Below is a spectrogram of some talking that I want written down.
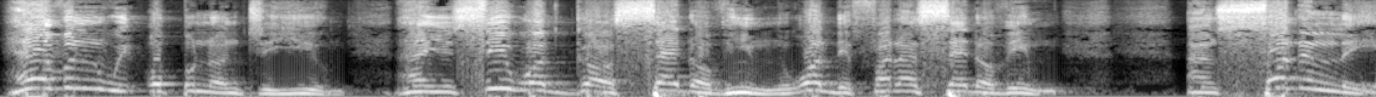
heaven will open unto you, and you see what God said of him, what the Father said of him. And suddenly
